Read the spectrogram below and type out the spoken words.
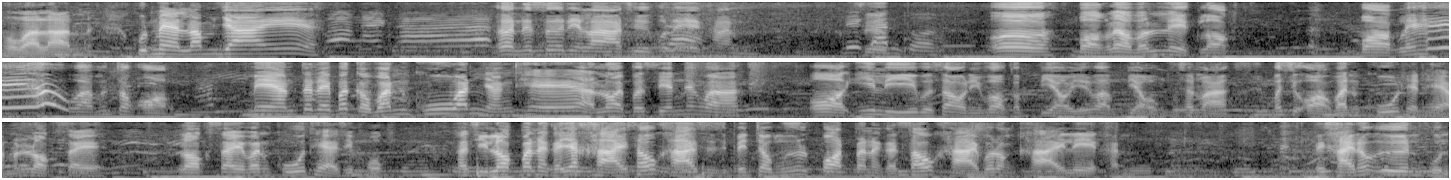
เพราะว่าร้าน คุณแม่ลำไยว่าไงคะเออในซื้อนี่ลาถือก็เลขหันเรียกกันก่อนเออ บอกแล้วว่าเลขหลอก บอกแล้วว่ามันต้องออก แมนจะได้ประกับวันครูวันอย่างแท้ร้อยเปอร์เซ็นต์ยังว่าออกอีหลีเบอร์เศร้านี่บอกกับเปียวอยี่ว่าเปียวฉันว่ามันสิออกวันครูแท้ๆมันหลอกใส่ หลอกใส่วันครูแท้สิบหกถ้าสิหลอกปานนันก็อย่าขายเส้าขายสิสิเป็นเจ้ามือปอดปานนันก็เส้าขายบ่ต้องขายเลขหันไปขายน้องอื่นผุ่น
